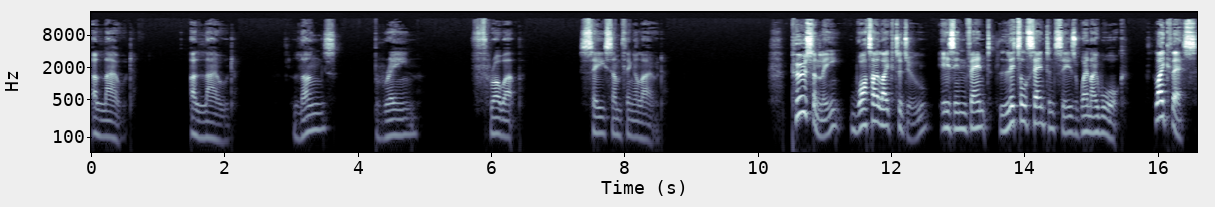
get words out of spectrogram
aloud. Aloud. Lungs, brain, throw up. Say something aloud. Personally, what I like to do is invent little sentences when I walk, like this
